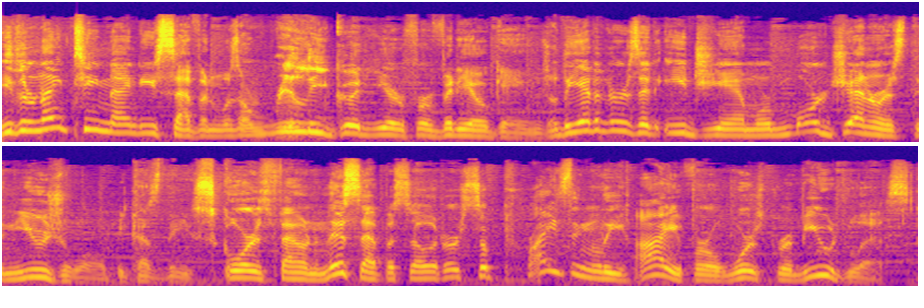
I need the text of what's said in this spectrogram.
Either 1997 was a really good year for video games, or the editors at EGM were more generous than usual, because the scores found in this episode are surprisingly high for a worst reviewed list.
